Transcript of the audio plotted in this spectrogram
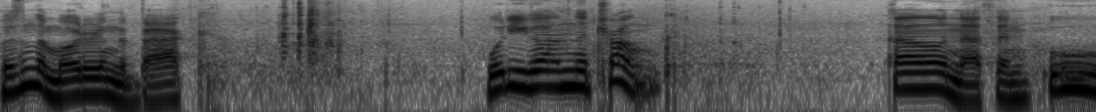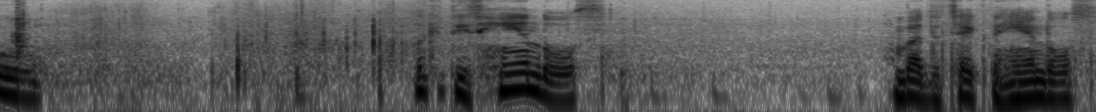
wasn't the motor in the back? What do you got in the trunk? Oh nothing. Ooh. Look at these handles. I'm about to take the handles.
